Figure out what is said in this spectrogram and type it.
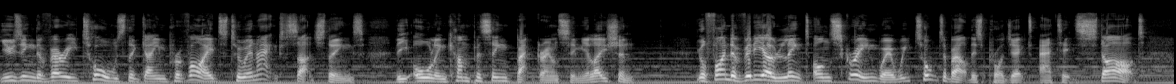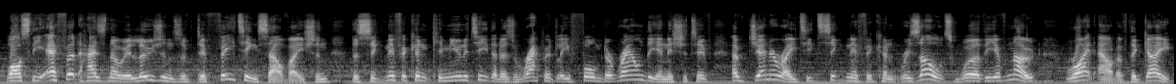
using the very tools the game provides to enact such things the all encompassing background simulation. You'll find a video linked on screen where we talked about this project at its start. Whilst the effort has no illusions of defeating Salvation the significant community that has rapidly formed around the initiative have generated significant results worthy of note right out of the gate.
